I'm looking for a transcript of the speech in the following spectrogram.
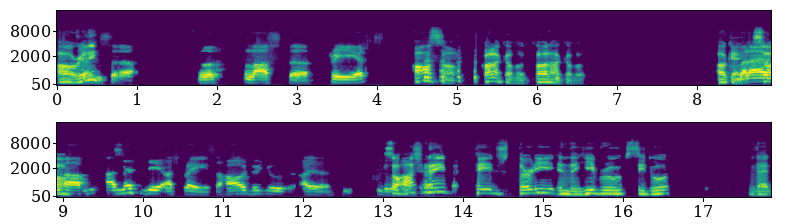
Oh, really? Since uh, last uh, three years. Awesome. Kol hakavod. Kol hakavod. Okay. But I um, I missed the Ashrei. So how do you uh, do so Ashrei? Page 30 in the Hebrew Siddur that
